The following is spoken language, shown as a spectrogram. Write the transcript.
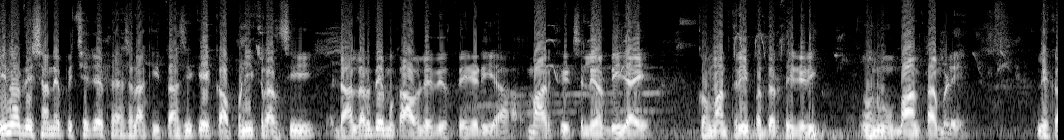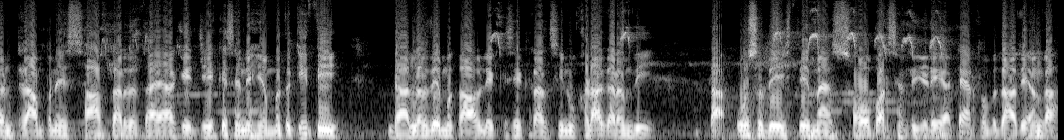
ਇਹਨਾਂ ਦੇਸ਼ਾਂ ਨੇ ਪਿੱਛੇ ਜੇ ਫੈਸਲਾ ਕੀਤਾ ਸੀ ਕਿ ਇੱਕ ਆਪਣੀ ਕਰੰਸੀ ਡਾਲਰ ਦੇ ਮੁਕਾਬਲੇ ਦੇ ਉੱਤੇ ਜਿਹੜੀ ਆ ਮਾਰਕੀਟ 'ਚ ਲਿਆਂਦੀ ਜਾਏ, ਕੌਮਾਂਤਰੀ ਪੱਧਰ ਤੇ ਜਿਹੜੀ ਉਹਨੂੰ ਮਾਨਤਾ ਮਿਲੇ। ਲੇਕਿਨ ਟਰੰਪ ਨੇ ਸਾਫ਼ ਕਰ ਦਿੱਤਾ ਆ ਕਿ ਜੇ ਕਿਸੇ ਨੇ ਹਿੰਮਤ ਕੀਤੀ ਡਾਲਰ ਦੇ ਮੁਕਾਬਲੇ ਕਿਸੇ ਕਰੰਸੀ ਨੂੰ ਖੜਾ ਕਰਨ ਦੀ, ਤਾਂ ਉਸ ਦੇਸ਼ ਤੇ ਮੈਂ 100% ਜਿਹੜੇ ਆ ਟੈਰਫ ਵਧਾ ਦੇਵਾਂਗਾ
